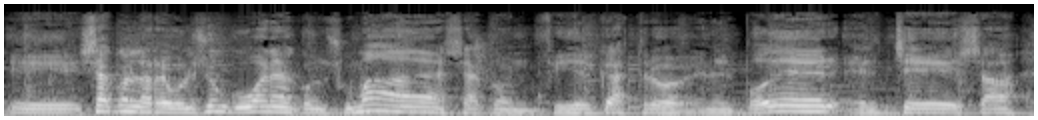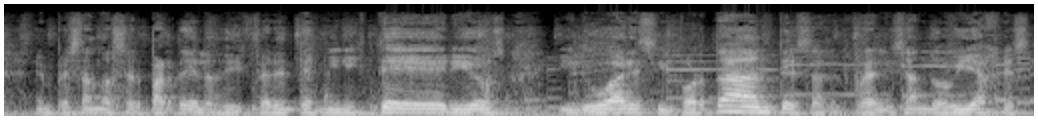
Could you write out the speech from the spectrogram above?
Eh, ya con la revolución cubana consumada, ya con Fidel Castro en el poder, el Che ya empezando a ser parte de los diferentes ministerios y lugares importantes, realizando viajes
